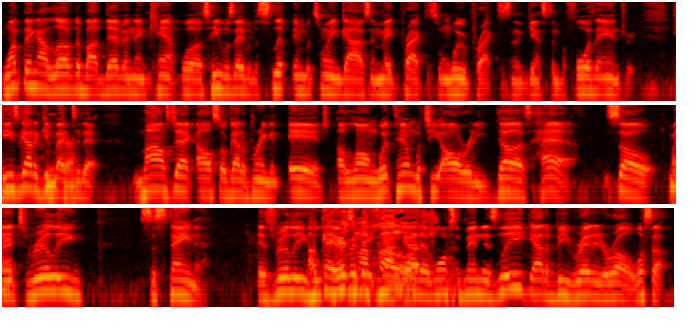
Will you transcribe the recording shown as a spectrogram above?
one thing I loved about Devin in camp was he was able to slip in between guys and make practice when we were practicing against him before the injury. He's got to get okay. back to that. Myles Jack also got to bring an edge along with him, which he already does have. So right. it's really sustaining. It's really okay, whoever that young guy that wants to be in this league got to be ready to roll. What's up?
